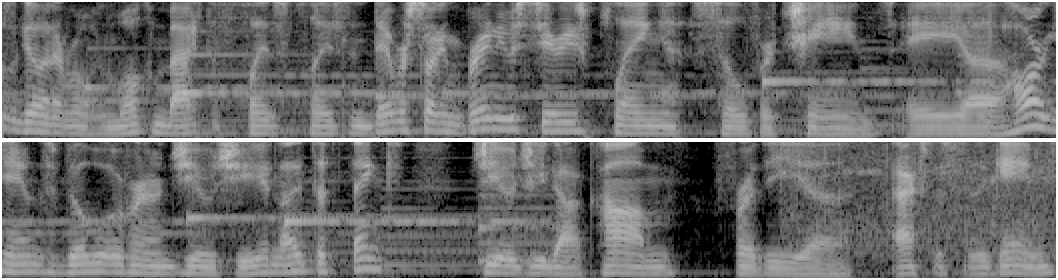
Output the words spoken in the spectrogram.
How's it going everyone? Welcome back to Flamez Plays and today we're starting a brand new series playing Silver Chains, a uh, horror game that's available over on GOG and I'd like to thank GOG.com for the uh, access to the game.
